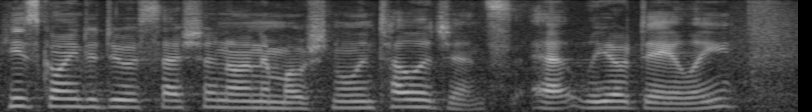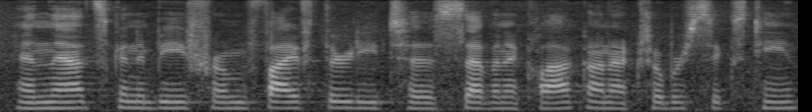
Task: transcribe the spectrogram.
He's going to do a session on emotional intelligence at Leo Daly, and that's going to be from 5.30 to 7 o'clock on October 16th.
